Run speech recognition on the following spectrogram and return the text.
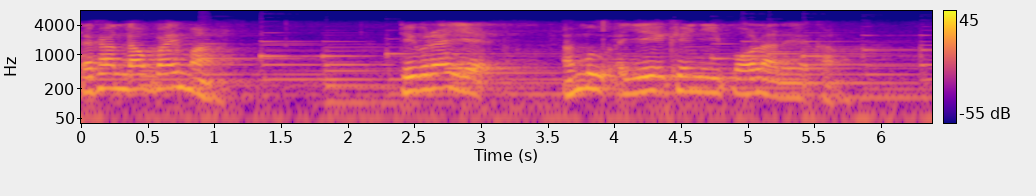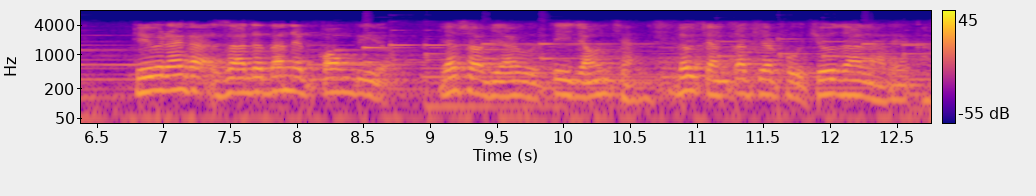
တခါနောက်ပိုင်းမှာဒေဝရရဲ့အမှုအရေးအခင်းကြီးပေါ်လာတဲ့အခါဒေဝရကအဇာတတနဲ့ပေါင်းပြီးတော့ရသော်ဘုရားကိုတေချောင်းချံလောက်ချံတပ်ဖြတ်ဖို့ကြိုးစားလာတဲ့အခါ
